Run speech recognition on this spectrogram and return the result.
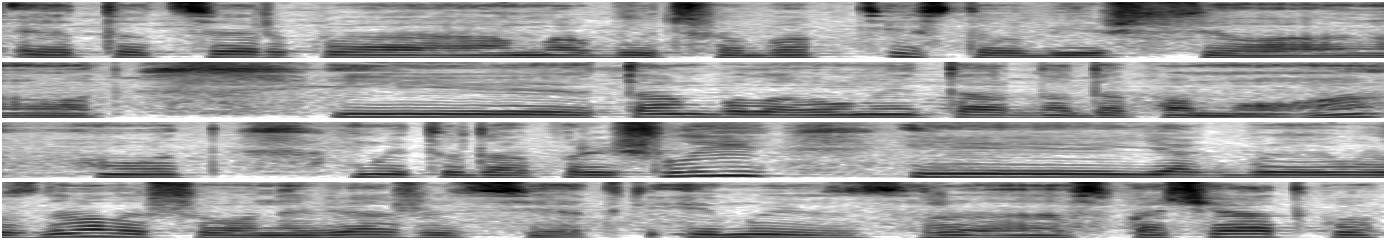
Це церква, мабуть, що баптистів більш всього. Ну, от. І там була гуманітарна допомога. От. Ми туди прийшли і якби узнали, що вони в'яжуть сітки. І ми з- спочатку,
